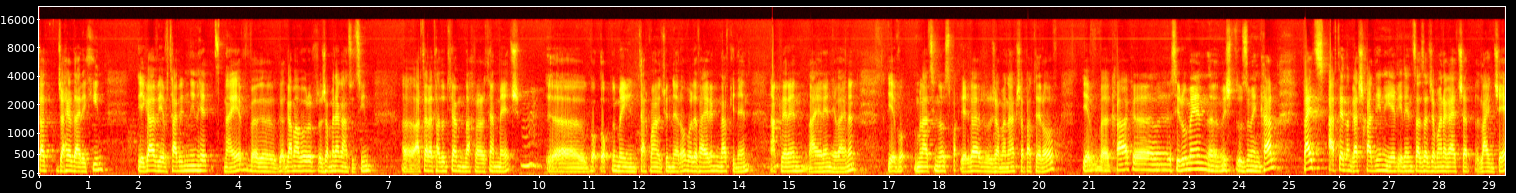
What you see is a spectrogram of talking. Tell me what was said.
շատ ջահել դարեկին եկավ եւ Թալինին հետ նաեւ գամավոր ժամանակ անցուցին արտարադատության նախարարության մեջ օգնում էին թարգմանություններով, որովհետև հայերեն լավ գիտեն, անգլերեն, հայերեն եւ այլն, եւ մնացին երկար ժամանակ շաբաթերով եւ քաղաքը սիրում են, միշտ ուզում են գալ, բայց արդեն աշխատին եւ իրենց ազատ ժամանակը այդ շատ լայն չէ,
